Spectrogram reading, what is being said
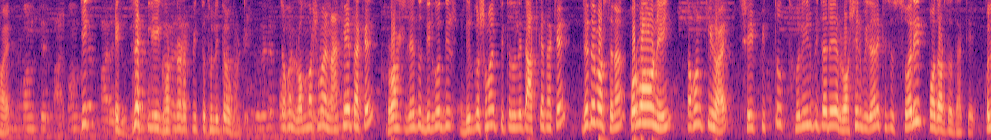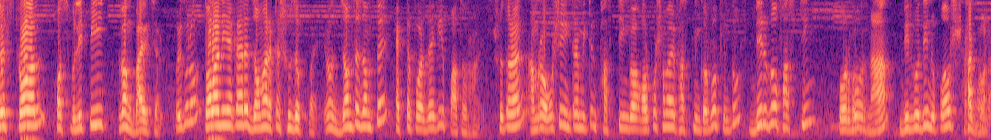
হয়। ঠিক এক্স্যাক্টলি এই ঘটনাটা পিত্তথলিতেও ঘটে। যখন লম্বা সময় না খেয়ে থাকে রস যেহেতু দীর্ঘ দীর্ঘ সময় পিত্তথলিতে আটকে থাকে যেতে পারছে না প্রবাহ নেই তখন কি হয়? সেই পিত্তথলির ভিতরে, রসের ভিতরে কিছু সলিড পদার্থ থাকে। কোলেস্ট্রল ফসফোলিপিড এবং বায়োচার ওইগুলো তলানি আকারে জমার একটা সুযোগ পায় এবং জমতে জমতে একটা পর্যায়ে গিয়ে পাথর হয়। সুতরাং আমরা অবশ্যই ইন্টারমিডিয়েন্ট ফাস্টিং বা অল্প সময়ে ফাস্টিং করব, কিন্তু দীর্ঘ ফাস্টিং করব না দীর্ঘদিন উপহাস থাকব না।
